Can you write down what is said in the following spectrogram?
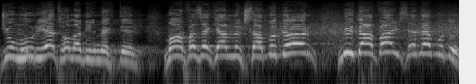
Cumhuriyet olabilmektir. Muhafazakarlıksa budur, müdafaa ise de budur.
